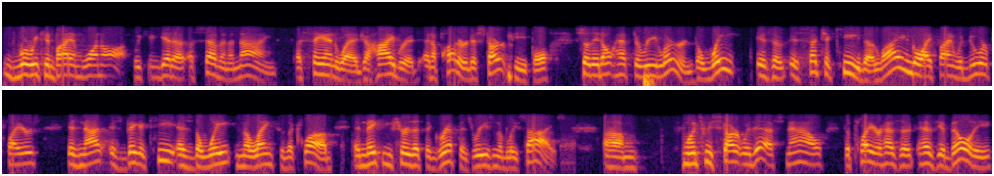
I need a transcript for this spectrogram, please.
where we can buy them one off. We can get a, a seven, a nine, a sand wedge, a hybrid, and a putter to start people so they don't have to relearn. The weight is a is such a key. The lie angle I find with newer players is not as big a key as the weight and the length of the club and making sure that the grip is reasonably sized. Um, once we start with this, now the player has a has the ability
